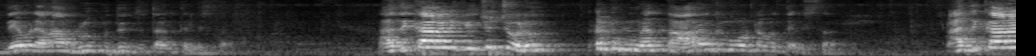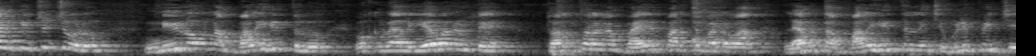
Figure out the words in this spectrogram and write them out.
దేవుడు ఎలా రూపుదిద్దుతాడో తెలుస్తాడు. అధికారానికి ఇచ్చి చూడు నువ్వెంత ఎంత ఆరోగ్యంగా ఉంటావో తెలుస్తుంది అధికారానికి ఇచ్చి చూడు నీలో ఉన్న బలహీతులు ఒకవేళ ఏమని ఉంటే త్వర త్వరగా బయలుపరచబడమా లేకపోతే ఆ బలహీతుల నుంచి విడిపించి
